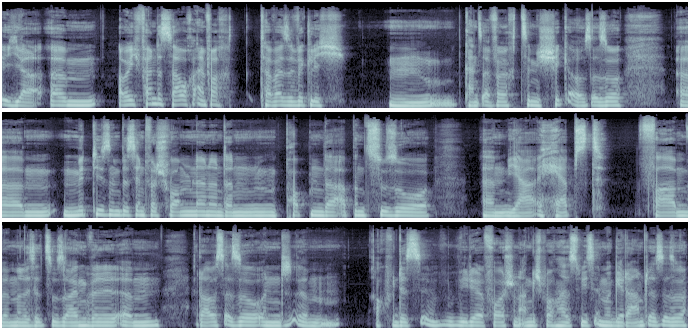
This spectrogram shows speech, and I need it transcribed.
Ja, ähm, aber ich fand es sah auch einfach teilweise wirklich hm, ganz einfach ziemlich schick aus. Also ähm, mit diesen bisschen verschwommenen und dann poppen da ab und zu so ähm, ja Herbstfarben, wenn man das jetzt so sagen will, ähm, raus. Also und ähm, auch wie das, wie du ja vorher schon angesprochen hast, wie es immer gerahmt ist. Also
